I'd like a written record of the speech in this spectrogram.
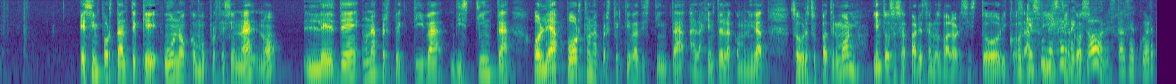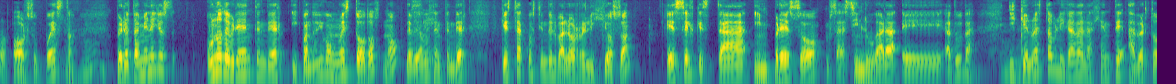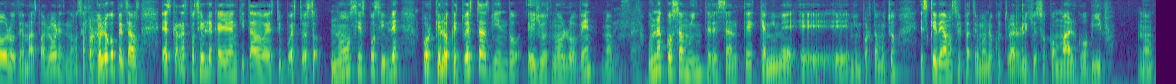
es importante que uno como profesional, ¿no? le dé una perspectiva distinta o le aporte una perspectiva distinta a la gente de la comunidad sobre su patrimonio. Y entonces aparecen los valores históricos, Porque artísticos. es un eje rector, ¿estás de acuerdo? Por supuesto. Pero también ellos, uno debería entender, y cuando digo no es todos, ¿no? Debemos entender que esta cuestión del valor religioso es el que está impreso, o sea, sin lugar a, eh, duda, y que no está obligada a la gente a ver todos los demás valores, ¿no? O sea, porque luego pensamos, es que no es posible que hayan quitado esto y puesto esto. No, sí es posible, porque lo que tú estás viendo, ellos no lo ven, ¿no? Una cosa muy interesante que a mí me, eh, eh, me importa mucho es que veamos el patrimonio cultural religioso como algo vivo, ¿no?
